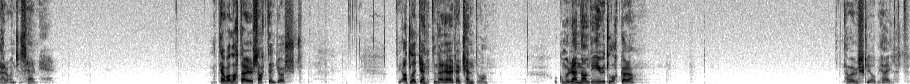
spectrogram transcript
er ikke ser mer. Men det var lagt der sagt enn gjørst. Så alle jentene her, det er kjent han. Og kommer rennende i til dere. Det var virkelig obeheilet.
